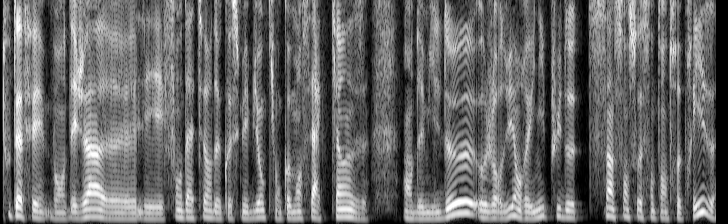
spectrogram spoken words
Tout à fait. Bon, déjà, euh, les fondateurs de Cosmébion qui ont commencé à 15 en 2002, aujourd'hui, ont réuni plus de 560 entreprises,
